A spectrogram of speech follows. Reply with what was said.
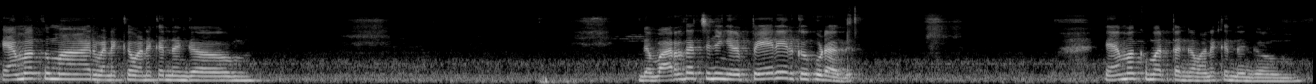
ஹேமகுமார் வணக்கம் வணக்கம் தங்கம். இந்த வரதட்சணைங்கிற பேரே இருக்கக்கூடாது. ஹேமகுமார் தங்கம் வணக்கம் தங்கம்.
